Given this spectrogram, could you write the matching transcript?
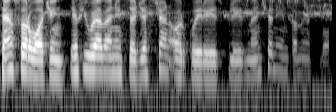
Thanks for watching. If you have any suggestion or queries, please mention in comments box.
